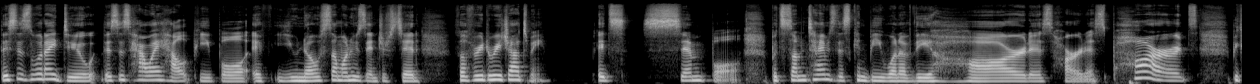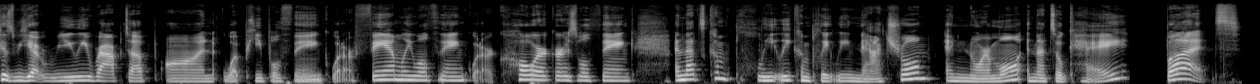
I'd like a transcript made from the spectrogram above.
this is what I do. This is how I help people. If you know someone who's interested, feel free to reach out to me. It's simple, but sometimes this can be one of the hardest, hardest parts because we get really wrapped up on what people think, what our family will think, what our coworkers will think. And that's completely, completely natural and normal, and that's okay. But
